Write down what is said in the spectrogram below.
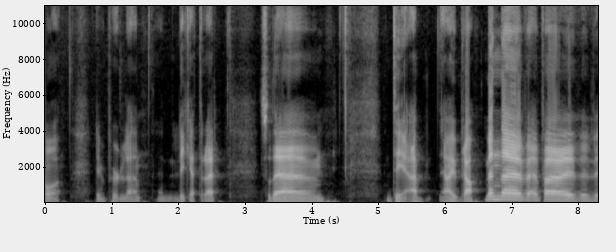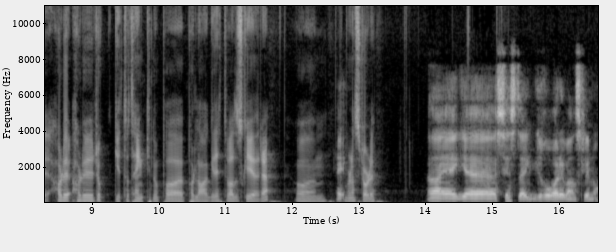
og Liverpool eh, like etter der. Så det det er, er, jo bra. Men uh, hva, har, du, har, du, rukket å tenke noe på, på, laget ditt, hva du skal gjøre? Og hvordan står du? Nei, Jeg uh, syns det er grådig vanskelig nå.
